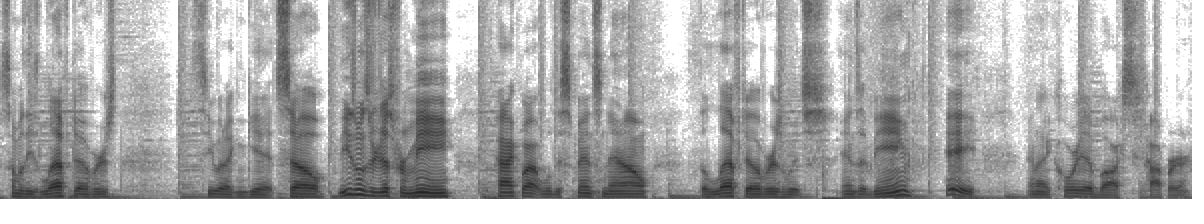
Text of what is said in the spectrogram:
some of these leftovers, see what I can get. So these ones are just for me. Packbot will dispense now the leftovers, which ends up being, hey, an Ikoria box topper.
